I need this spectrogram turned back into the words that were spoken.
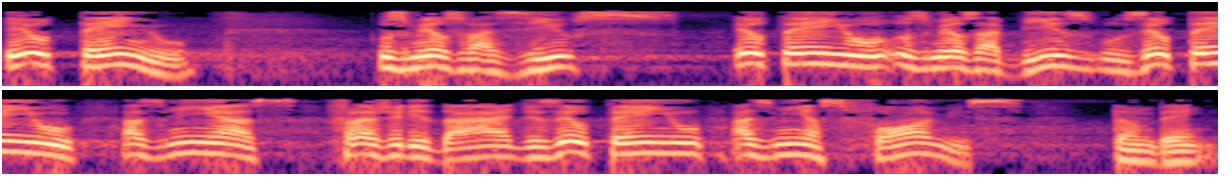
Eu tenho os meus vazios. Eu tenho os meus abismos. Eu tenho as minhas fragilidades. Eu tenho as minhas fomes também.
